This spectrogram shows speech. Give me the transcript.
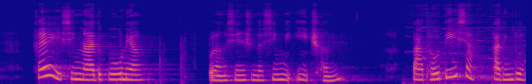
“嘿，新来的姑娘！”布朗先生的心里一沉，把头低下。帕丁顿，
